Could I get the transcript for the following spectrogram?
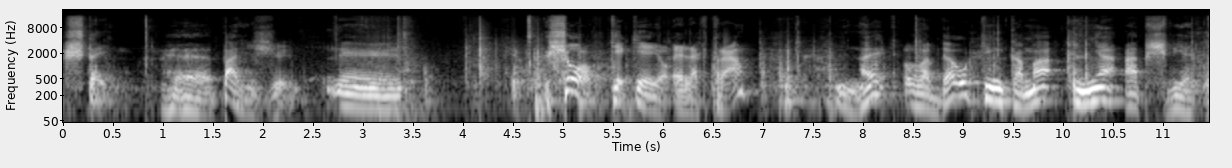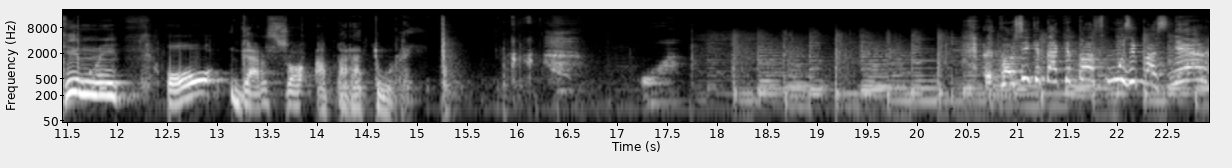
Štai, e, pavyzdžiui, e, šio tiekėjo elektra, jinai labiau tinkama ne apšvietimui, o garso aparatūrai. Klausykit, tą kitos muzikos nėra.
